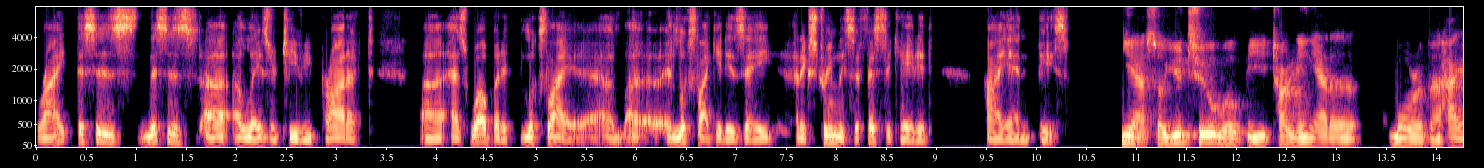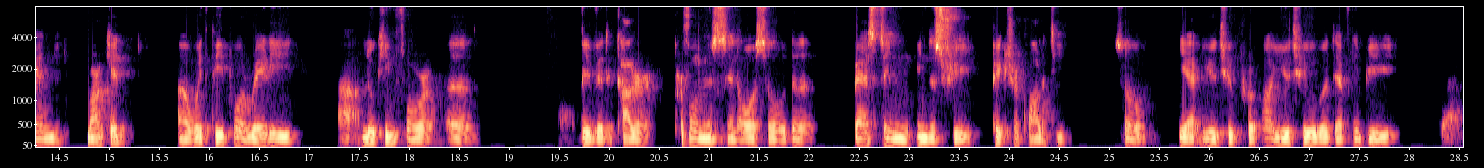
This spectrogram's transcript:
Right, this is this is uh, a laser TV product. Uh, as well, but it looks like it looks like it is a an extremely sophisticated high end piece. Yeah, so U2 will be targeting at a more of a high end market uh, with people really uh, looking for vivid color performance and also the best in industry picture quality. So yeah, U2 uh, U2 will definitely be uh,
